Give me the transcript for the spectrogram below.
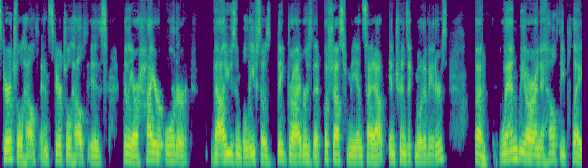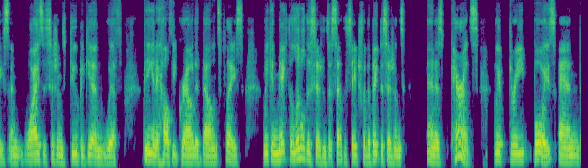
spiritual health. And spiritual health is really our higher order values and beliefs, those big drivers that push us from the inside out, intrinsic motivators. But mm. when we are in a healthy place, and wise decisions do begin with being in a healthy, grounded, balanced place, we can make the little decisions that set the stage for the big decisions. And as parents, we have three boys, and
